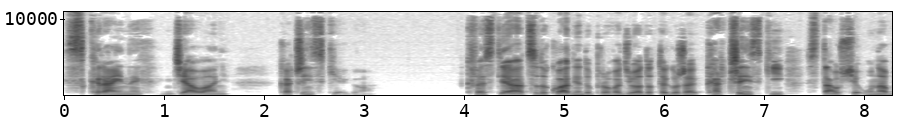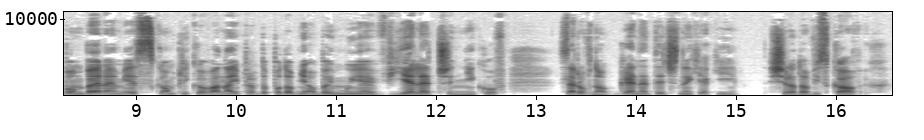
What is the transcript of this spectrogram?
skrajnych działań Kaczyńskiego. Kwestia, co dokładnie doprowadziła do tego, że Kaczyński stał się unabomberem, jest skomplikowana i prawdopodobnie obejmuje wiele czynników, zarówno genetycznych, jak i środowiskowych.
